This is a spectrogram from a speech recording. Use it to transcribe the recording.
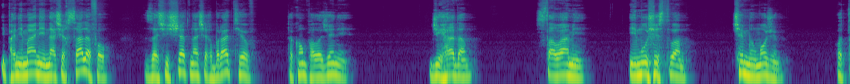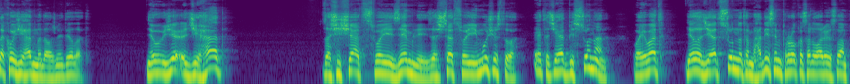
и понимание наших салафов, защищать наших братьев в таком положении, джихадом, словами, имуществом, чем мы можем. Вот такой джихад мы должны делать. Джихад защищать свои земли, защищать свое имущество, это джихад без. Воевать, делать джихад суннатом, хадисом пророка, саллаху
